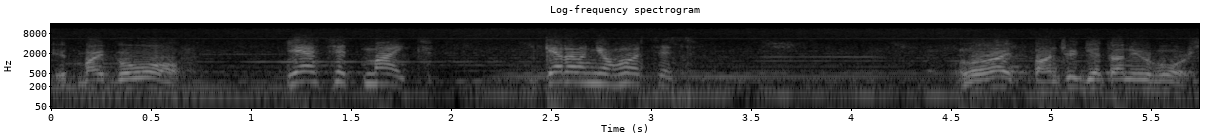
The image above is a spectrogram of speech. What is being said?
It might go off. Yes, it might. Get on your horses. All right, Pancho, get on your horse.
